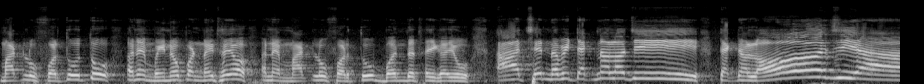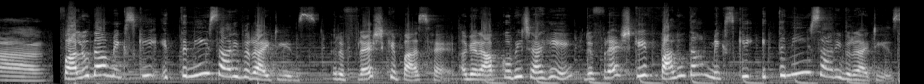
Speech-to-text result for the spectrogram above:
માટલું ફરતું હતું અને મહિનો પણ નહીં થયો અને માટલું ફરતું બંધ થઈ ગયું આ છે નવી ટેકનોલોજી ટેકનોલોજીયા फालूदा मिक्स की इतनी सारी वैरायटीज रिफ्रेश के पास है अगर आपको भी चाहिए रिफ्रेश के फालूदा मिक्स की इतनी सारी वैरायटीज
